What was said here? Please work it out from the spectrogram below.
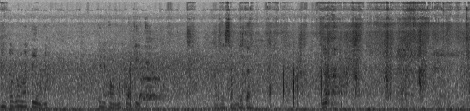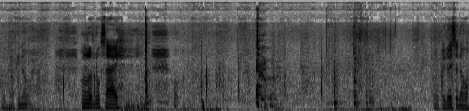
มันตกลงมาตื่นกันจะได้ออกมากวาดอีกเอาที่สับนี่ก่อนเนาะเบิ่งเอาพี่น้องมึงรถลูกชายออกไปด้วยสโนว์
